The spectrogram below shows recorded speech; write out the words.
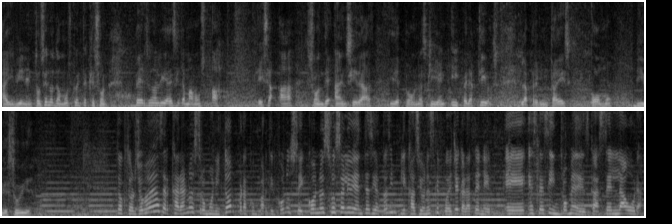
Ahí viene. Entonces nos damos cuenta que son personalidades que llamamos A esa A son de ansiedad y de personas que viven hiperactivas. La pregunta es, ¿cómo vives tu vida? Doctor, yo me voy a acercar a nuestro monitor para compartir con usted y con nuestros televidentes ciertas implicaciones que puede llegar a tener eh, este síndrome de desgaste laboral.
